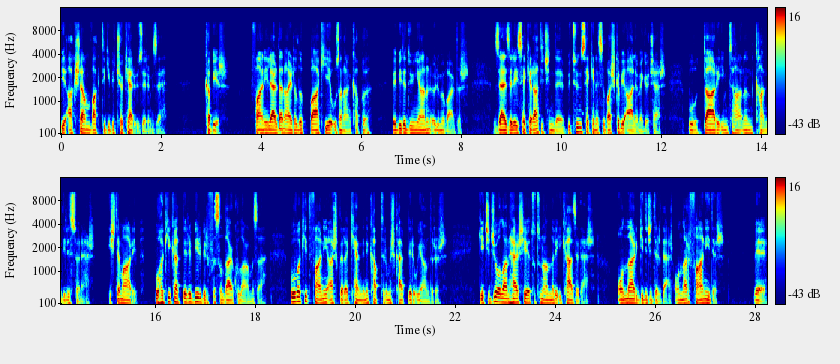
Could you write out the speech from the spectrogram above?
bir akşam vakti gibi çöker üzerimize. Kabir, fanilerden ayrılıp bakiye uzanan kapı ve bir de dünyanın ölümü vardır.'' Zelzele-i sekerat içinde bütün sekenesi başka bir aleme göçer. Bu dar imtihanın kandili söner. İşte mağrip. Bu hakikatleri bir bir fısıldar kulağımıza. Bu vakit fani aşklara kendini kaptırmış kalpleri uyandırır. Geçici olan her şeye tutunanları ikaz eder. Onlar gidicidir der, onlar fanidir. Ve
